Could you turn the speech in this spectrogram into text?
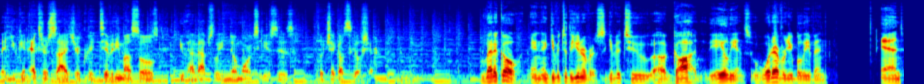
that you can exercise your creativity muscles. You have absolutely no more excuses. Go check out Skillshare. Let it go and, and give it to the universe. Give it to uh, God, the aliens, whatever you believe in. And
